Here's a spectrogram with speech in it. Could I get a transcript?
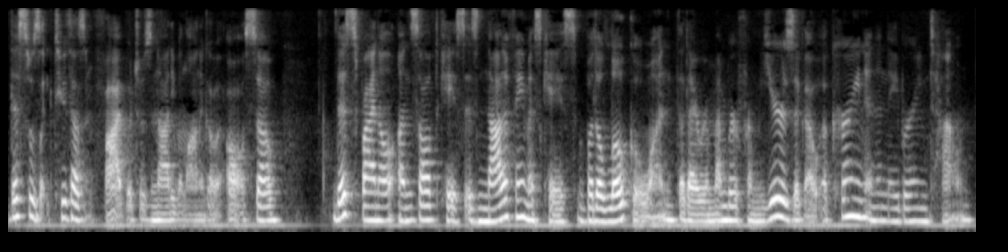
This was like 2005, which was not even long ago at all. So, this final unsolved case is not a famous case, but a local one that I remember from years ago occurring in a neighboring town.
